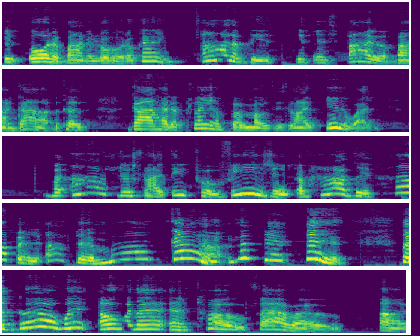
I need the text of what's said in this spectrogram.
is ordered by the Lord. Okay, all of this is inspired by God because God had a plan for Moses' life anyway. But I was just like these provisions of how this happened. After my God, look at this. The girl went over there and told Pharaoh's uh,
